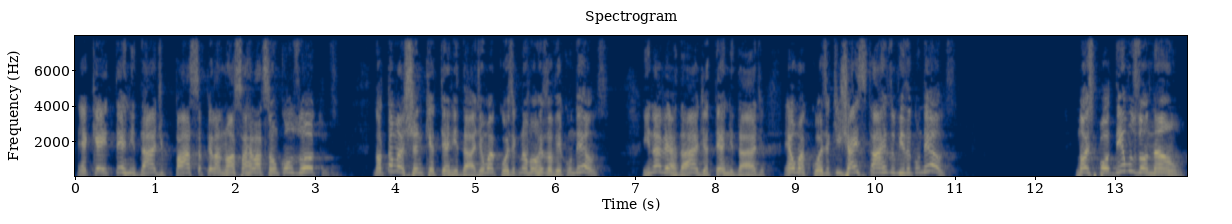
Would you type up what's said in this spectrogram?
é que a eternidade passa pela nossa relação com os outros. Nós estamos achando que eternidade é uma coisa que nós vamos resolver com Deus. E, na verdade, eternidade é uma coisa que já está resolvida com Deus. Nós podemos ou não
